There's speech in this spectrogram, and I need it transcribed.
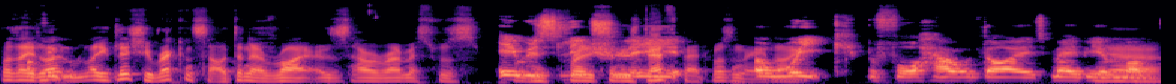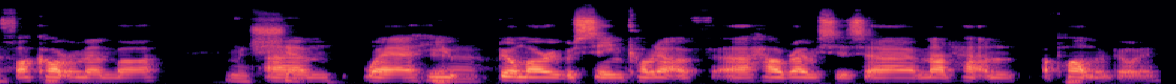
Well, they like, they literally reconciled, didn't they? Right as Harold Ramis was It was in his literally deathbed, wasn't it? a Like, week before Harold died, maybe a Yeah. month, I can't remember. I mean. Um, where he, Yeah. Bill Murray was seen coming out of uh, Harold Ramis's uh, Manhattan apartment building,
